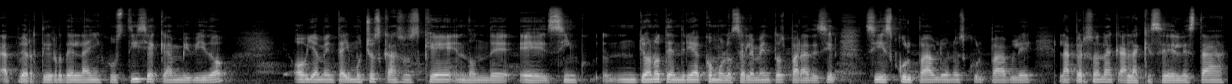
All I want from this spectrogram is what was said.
advertir de la injusticia que han vivido obviamente hay muchos casos que en donde eh, yo no tendría como los elementos para decir si es culpable o no es culpable la persona a la que se le está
